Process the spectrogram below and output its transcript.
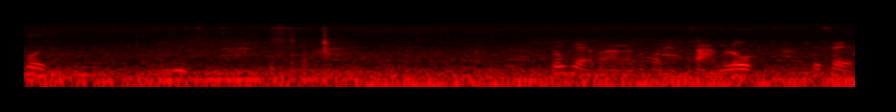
อุ้ย ลูกใหญ่มากนะทุกคนสามลูกพิเศษ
